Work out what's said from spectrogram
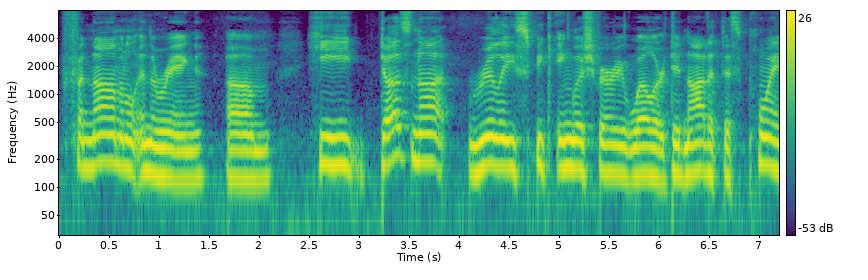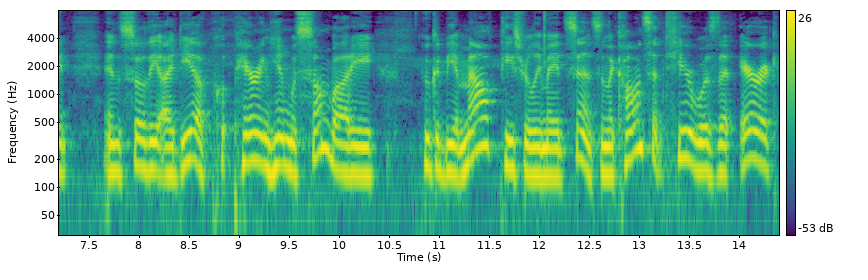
phenomenal in the ring um, he does not really speak english very well or did not at this point and so the idea of pairing him with somebody who could be a mouthpiece really made sense and the concept here was that eric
